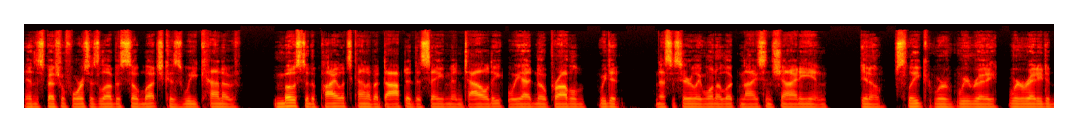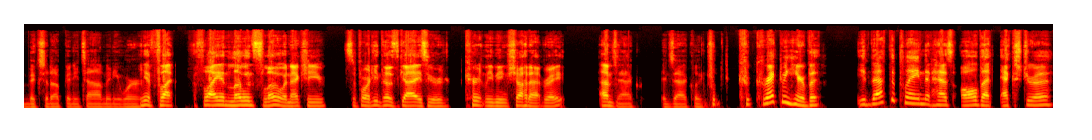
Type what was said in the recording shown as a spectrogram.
and the Special Forces loved us so much because we kind of most of the pilots kind of adopted the same mentality. We had no problem. We didn't necessarily want to look nice and shiny and you know sleek. We're we're ready. We're ready to mix it up anytime, anywhere. Yeah, fly flying low and slow and actually supporting those guys who are currently being shot at. Right. Um, exactly. Exactly. C- correct me here, but is that the plane that has all that extra,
